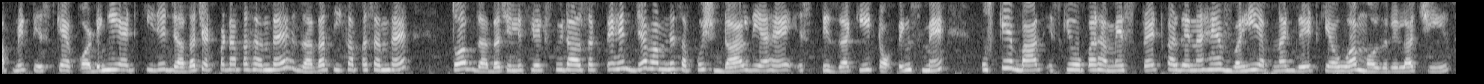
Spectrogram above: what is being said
अपने टेस्ट के अकॉर्डिंग ही ऐड कीजिए। ज़्यादा चटपटा पसंद है, ज़्यादा तीखा पसंद है तो आप ज़्यादा चिली फ्लेक्स भी डाल सकते हैं। जब हमने सब कुछ डाल दिया है इस पिज़्ज़ा की टॉपिंग्स में, उसके बाद इसके ऊपर हमें स्प्रेड कर देना है। वही अपना ग्रेट किया हुआ मोजरेला चीज़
